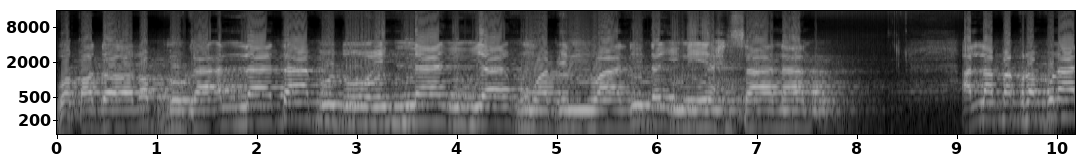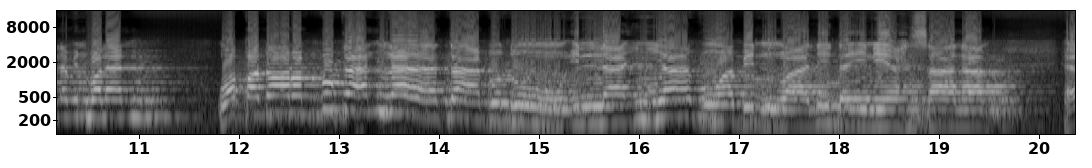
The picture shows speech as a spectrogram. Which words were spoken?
وقضى ربك ألا تعبدوا إلا إياه وبالوالدين إحسانا আল্লাহ পাক রব্বুল আলামিন বলেন وقضى ربك ألا تعبدوا إلا إياه وبالوالدين إحسانا হে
